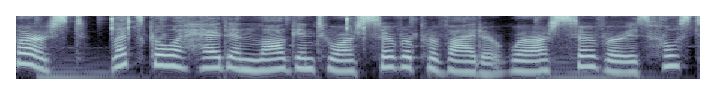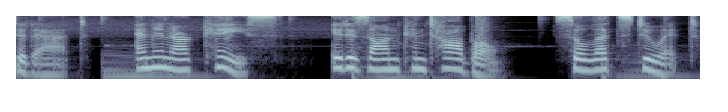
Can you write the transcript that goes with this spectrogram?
First, let's go ahead and log into our server provider where our server is hosted at, and in our case, it is on Contabo, so let's do it.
